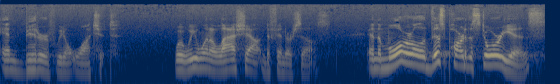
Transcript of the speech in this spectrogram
and bitter if we don't watch it, where we want to lash out and defend ourselves. And the moral of this part of the story is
